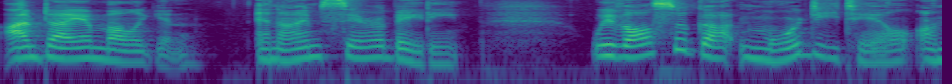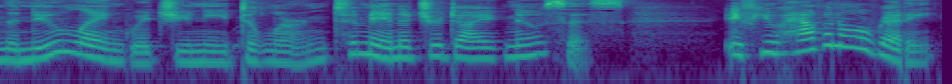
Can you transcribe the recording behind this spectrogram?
I'm Diane Mulligan. And I'm Sarah Beatty. We've also gotten more detail on the new language you need to learn to manage your diagnosis. If you haven't already,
